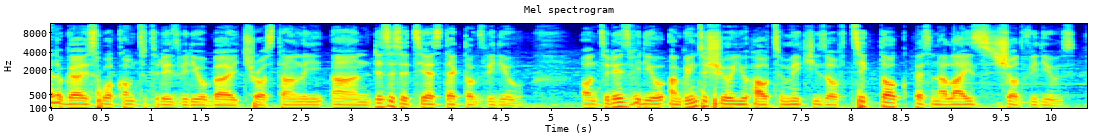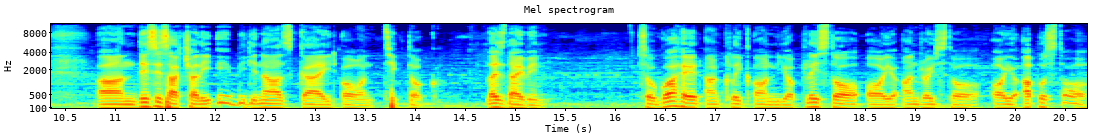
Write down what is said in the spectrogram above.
hello guys welcome to today's video by Trust Stanley and this is a TS Tech Talks video. On today's video I'm going to show you how to make use of TikTok personalized short videos. And this is actually a beginner's guide on TikTok. Let's dive in. So go ahead and click on your Play Store or your Android store or your Apple store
